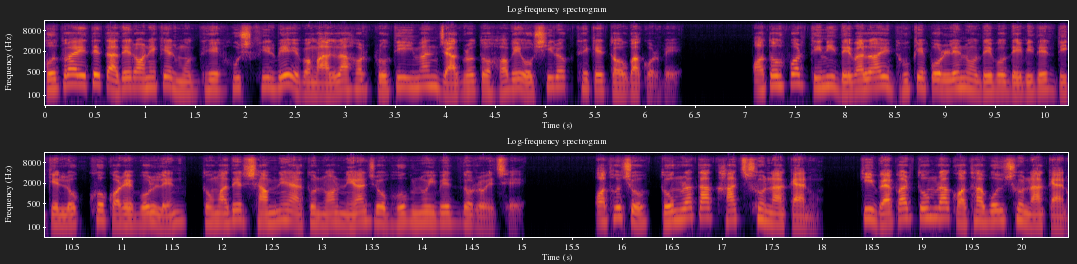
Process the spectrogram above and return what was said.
হতোয়া এতে তাদের অনেকের মধ্যে হুশ ফিরবে এবং আল্লাহর প্রতি ইমান জাগ্রত হবে ও শিরক থেকে তওবা করবে। অতঃপর তিনি দেবালয়ে ঢুকে পড়লেন ও দেবদেবীদের দিকে লক্ষ্য করে বললেন, তোমাদের সামনে এত নর নেয়াজ ও ভোগ নৈবেদ্য রয়েছে। অথচ তোমরা তা খাচ্ছ না কেন? কি ব্যাপার তোমরা কথা বলছো না কেন?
